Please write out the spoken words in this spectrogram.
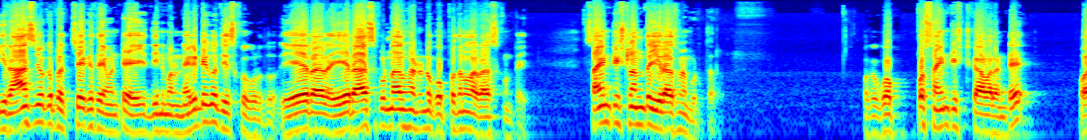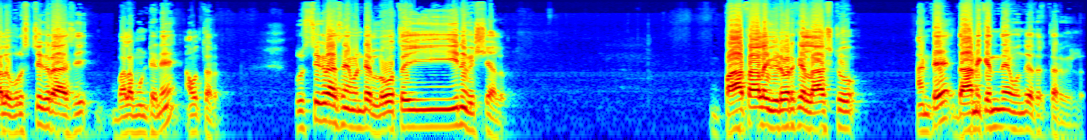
ఈ రాశి యొక్క ప్రత్యేకత ఏమంటే దీన్ని మనం నెగిటివ్గా తీసుకోకూడదు. ఏ రా ఏ రాశికి ఉండాలన్నటువంటి గొప్పతనాలు రాసుకుంటాయి. సైంటిస్టులంతా ఈ రాశిలో పుడతారు. ఒక గొప్ప సైంటిస్ట్ కావాలంటే వాళ్ళు వృశ్చిక రాశి బలం ఉంటేనే అవుతారు. వృశ్చిక రాశి ఏమంటే లోతైన విషయాలు. పాతాల వీడి వరకే లాస్టు అంటే దాని కిందే ఉంది ఎదుగుతారు వీళ్ళు.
